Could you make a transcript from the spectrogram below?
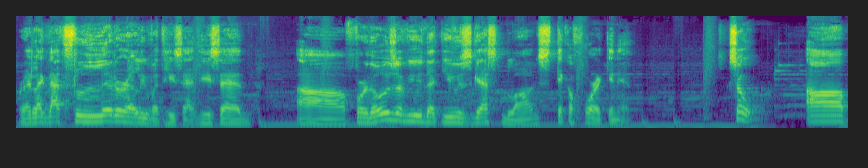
right? Like that's literally what he said. He said, uh, for those of you that use guest blogs, stick a fork in it. So, uh,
